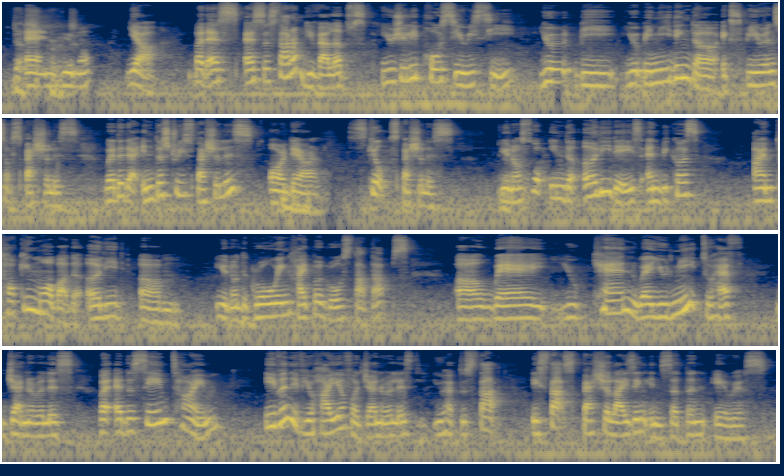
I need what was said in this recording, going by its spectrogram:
yes, and correct. you know yeah but as as the startup develops, usually post Series C, you'd be you'd be needing the experience of specialists, whether they're industry specialists or mm-hmm. they're skilled specialists. You know, so in the early days, and because I'm talking more about the early, um, you know, the growing hyper growth startups, uh, where you can, where you need to have generalists, but at the same time, even if you hire for generalists, you have to start. They start specializing in certain areas.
